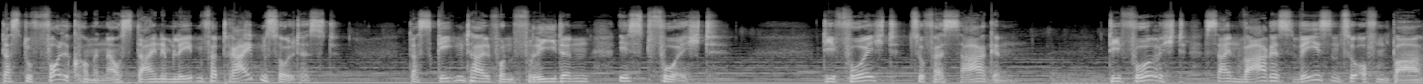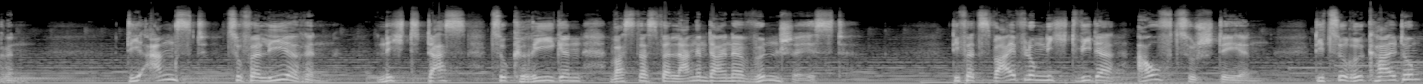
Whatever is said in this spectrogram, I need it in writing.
das du vollkommen aus deinem Leben vertreiben solltest. Das Gegenteil von Frieden ist Furcht. Die Furcht zu versagen. Die Furcht, sein wahres Wesen zu offenbaren. Die Angst zu verlieren. Nicht das zu kriegen, was das Verlangen deiner Wünsche ist. Die Verzweiflung nicht wieder aufzustehen die Zurückhaltung,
